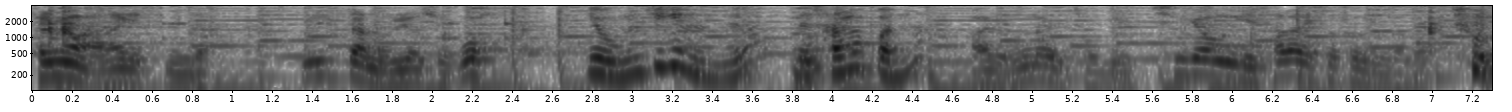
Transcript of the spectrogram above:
설명 안 하겠습니다. 일단 올려주고 얘 움직이는데요? 내가 잘못 봤나? 아 원래 저기 신경이 살아 있어서 그런가 봐. 좀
